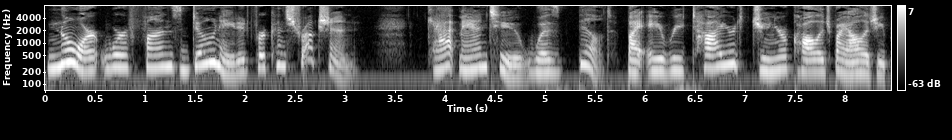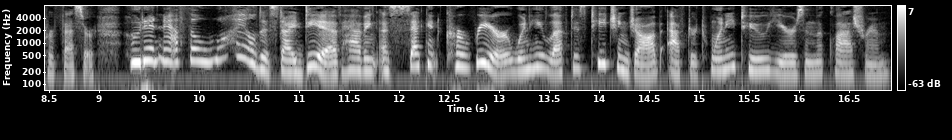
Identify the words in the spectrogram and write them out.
nor were funds donated for construction. Catman 2 was built by a retired junior college biology professor who didn't have the wildest idea of having a second career when he left his teaching job after 22 years in the classroom.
